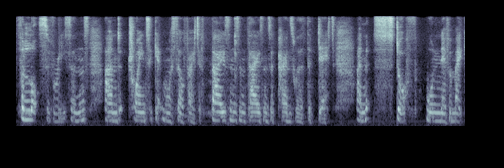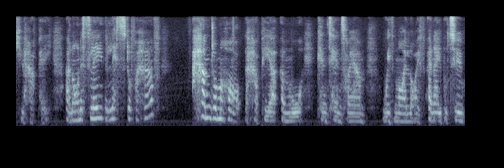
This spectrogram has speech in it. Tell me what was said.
for lots of reasons and trying to get myself out of thousands and thousands of pounds worth of debt. And stuff will never make you happy. And honestly, the less stuff I have, hand on my heart, the happier and more content I am with my life and able to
